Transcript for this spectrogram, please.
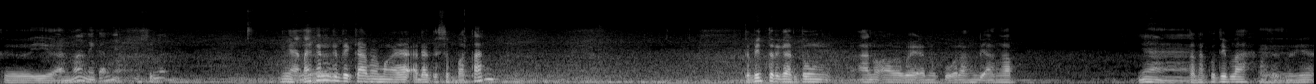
ke ieu mana kan ya maksudnya? Ya, nah kan ketika memang ada, kesempatan tapi tergantung anu aww anu ku orang dianggap. Nya tanda kutip lah maksudnya.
